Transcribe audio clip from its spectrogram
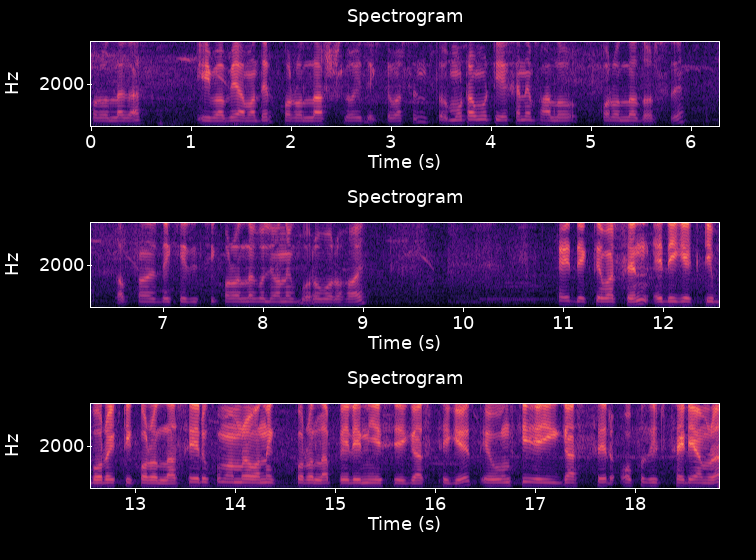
করল্লা গাছ এইভাবে আমাদের করল্লা আসলো, এই দেখতে পাচ্ছেন। তো মোটামুটি এখানে ভালো করল্লা ধরছে। তো আপনাদের দেখিয়ে দিচ্ছি করল্লাগুলি অনেক বড় বড় হয়। এই দেখতে পাচ্ছেন, এদিকে একটি বড় একটি করলা আছে। এরকম আমরা অনেক করলা পেরে নিয়েছি এই গাছ থেকে। এবং কি এই গাছের অপোজিট সাইডে আমরা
